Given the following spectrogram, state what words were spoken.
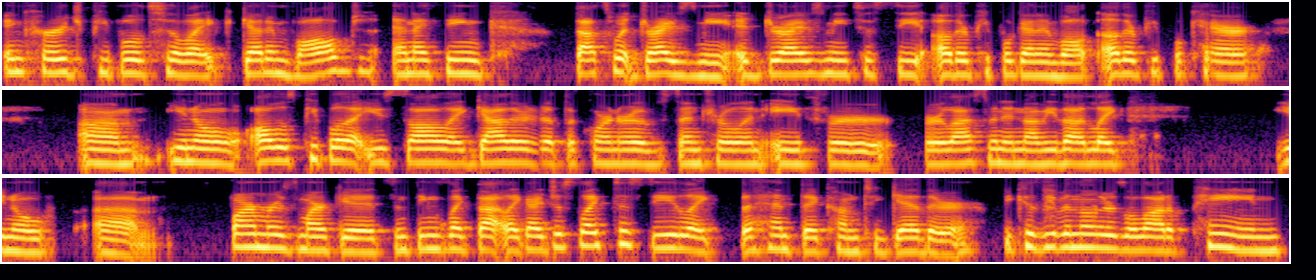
encourage people to like get involved. And I think that's what drives me. It drives me to see other people get involved, other people care. Um, you know, all those people that you saw like gathered at the corner of Central and Eighth for for last minute Navidad, like, you know, um, farmers markets and things like that. Like I just like to see like the gente come together because even though there's a lot of pain,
